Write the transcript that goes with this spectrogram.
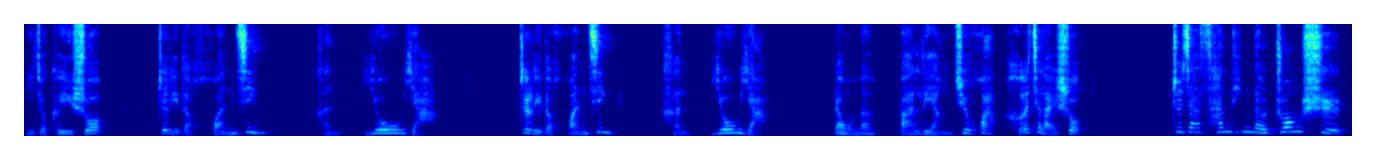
你就可以说这里的环境很优雅。这里的环境。很优雅，让我们把两句话合起来说：这家餐厅的装饰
